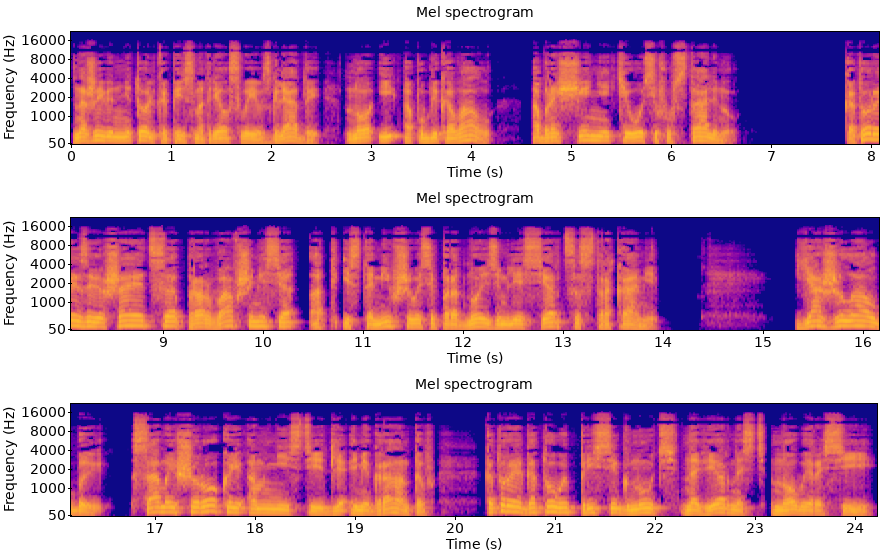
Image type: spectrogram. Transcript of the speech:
Наживин не только пересмотрел свои взгляды, но и опубликовал обращение к Иосифу Сталину, которое завершается прорвавшимися от истомившегося по родной земле сердца строками. «Я желал бы самой широкой амнистии для эмигрантов, которые готовы присягнуть на верность новой России.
